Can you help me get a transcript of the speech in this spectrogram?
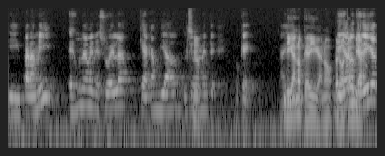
y para mí es una Venezuela que ha cambiado últimamente. Ok. ahí- Digan lo que digan, ¿no? Pero digan ha lo que cambiado. digan,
